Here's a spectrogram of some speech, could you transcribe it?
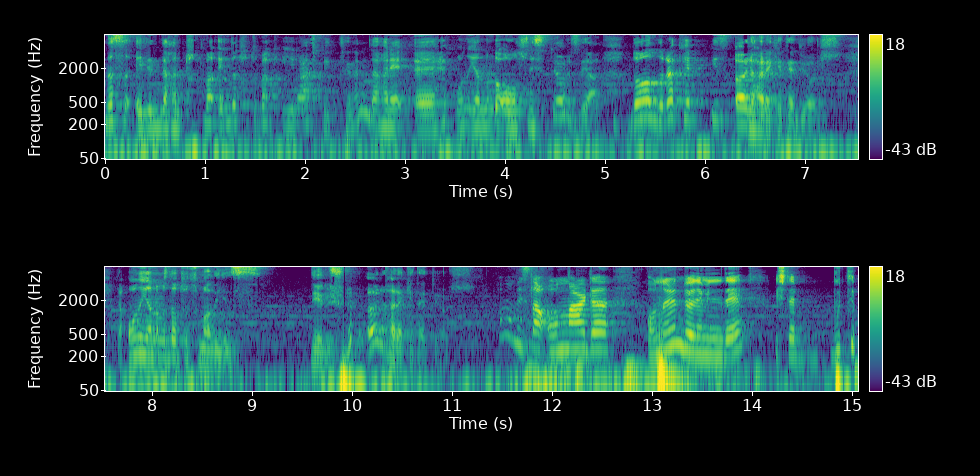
nasıl elinde hani tutma elinde tutmak iğrenç bir terim de hani e, hep onun yanında olsun istiyoruz ya. Doğal olarak hep biz öyle hareket ediyoruz. Ya onu yanımızda tutmalıyız diye düşünüp öyle hareket ediyoruz. Ama mesela onlarda, onların döneminde işte bu tip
